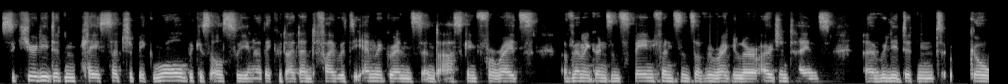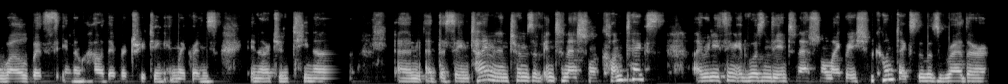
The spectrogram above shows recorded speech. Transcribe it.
Security didn't play such a big role because also, you know, they could identify with the immigrants and asking for rights of immigrants in Spain, for instance, of irregular Argentines, uh, really didn't go well with, you know, how they were treating immigrants in Argentina um, at the same time. And in terms of international context, I really think it wasn't the international migration context, it was rather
